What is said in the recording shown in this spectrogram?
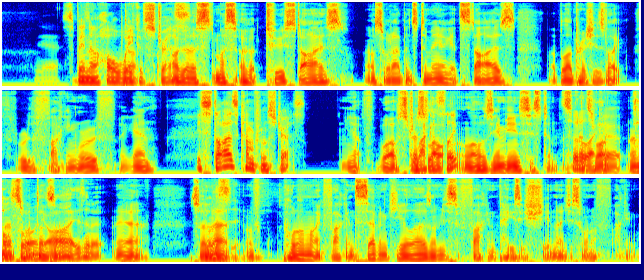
Yeah. It's been a whole week of stress. i got a s- my, s- i got two styes that's what happens to me i get styes my blood pressure's like through the fucking roof again Your stars come from stress. Yeah, f- well, stress lack of low, sleep? lowers the immune system. Sort of That's like what- a and cold that's sore what on does your it. eye, isn't it? Yeah. So Notice that it. I've put on like fucking seven kilos. I'm just a fucking piece of shit, and I just want to fucking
